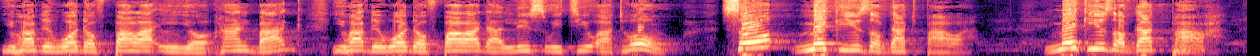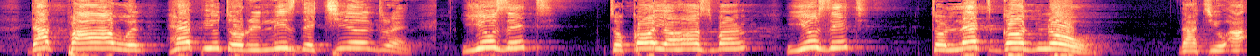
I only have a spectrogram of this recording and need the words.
You have the word of power in your handbag. You have the word of power that lives with you at home. So make use of that power. Make use of that power. That power will help you to release the children. Use it to call your husband. Use it to let God know that you are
